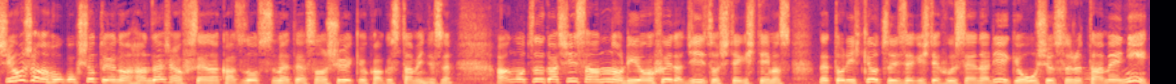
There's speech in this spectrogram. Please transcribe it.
司法省の報告書というのは犯罪者が不正な活動を進めて、その収益を隠すためにですね、暗号通貨資産の利用が増えた事実を指摘しています。で、取引を追跡して不正な利益を押収するために、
